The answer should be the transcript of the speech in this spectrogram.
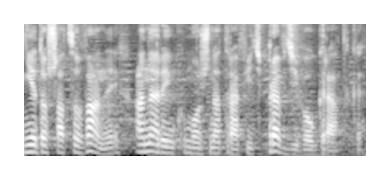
niedoszacowanych, a na rynku można trafić prawdziwą gratkę.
